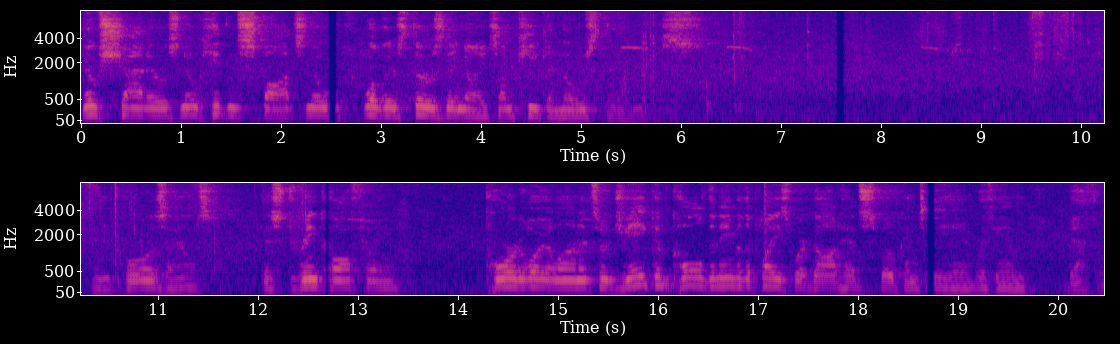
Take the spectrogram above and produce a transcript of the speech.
No shadows, no hidden spots, no, well, there's Thursday nights. I'm keeping those things. And he pours out this drink offering, poured oil on it. So Jacob called the name of the place where God had spoken to him with him Bethel.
